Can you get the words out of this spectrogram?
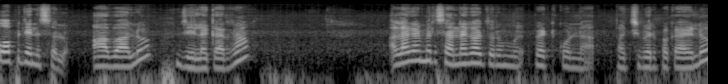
పోపు దినుసులు ఆవాలు జీలకర్ర. అలాగే మీరు సన్నగా తురుము పెట్టుకున్న పచ్చిమిరపకాయలు.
